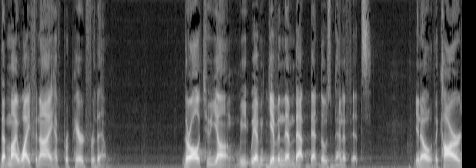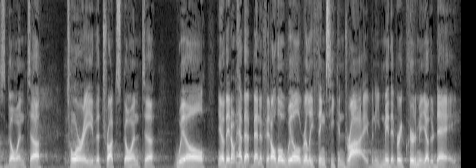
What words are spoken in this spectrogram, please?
that my wife and I have prepared for them. They're all too young. We, we haven't given them that, those benefits. You know, the cars going to Tory, the trucks going to Will. You know, they don't have that benefit, although Will really thinks he can drive, and he made that very clear to me the other day.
